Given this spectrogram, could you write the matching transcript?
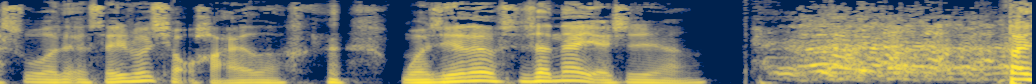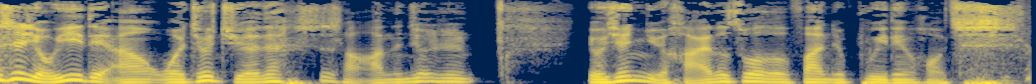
说的？谁说小孩子？我觉得现在也是啊。但是有一点啊，我就觉得是啥呢？就是有些女孩子做的饭就不一定好吃。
